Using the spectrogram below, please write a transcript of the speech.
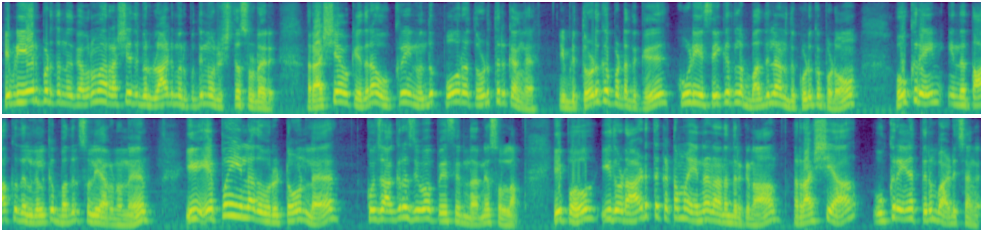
இப்படி ஏற்படுத்தினதுக்கப்புறமா ரஷ்ய அதிபர் விளாடிமிர் புதின் ஒரு விஷயத்த சொல்றாரு. ரஷ்யாவுக்கு எதிராக உக்ரைன் வந்து போரை தொடுத்திருக்காங்க. இப்படி தொடுக்கப்பட்டதுக்கு கூடிய சீக்கிரத்தில் பதிலானது கொடுக்கப்படும். உக்ரைன் இந்த தாக்குதல்களுக்கு பதில் சொல்லி ஆகணும்னு இ- எப்பயும் இல்லாத ஒரு டோனில் கொஞ்சம் அக்ரஸிவாக பேசியிருந்தாருன்னே சொல்லலாம். இப்போ இதோட அடுத்த கட்டமாக என்ன நடந்திருக்குன்னா ரஷ்யா உக்ரைனை திரும்ப அடிச்சாங்க.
